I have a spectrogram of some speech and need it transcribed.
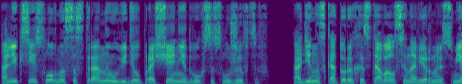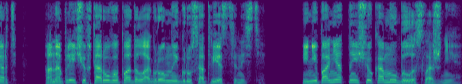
Алексей словно со стороны увидел прощание двух сослуживцев, один из которых оставался на верную смерть, а на плечи второго падал огромный груз ответственности. И непонятно еще кому было сложнее.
